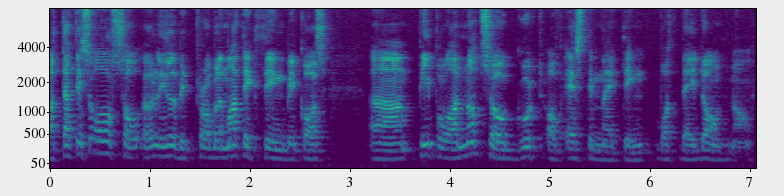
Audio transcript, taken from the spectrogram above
But that is also a little bit problematic thing because um, people are not so good of estimating what they don't know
